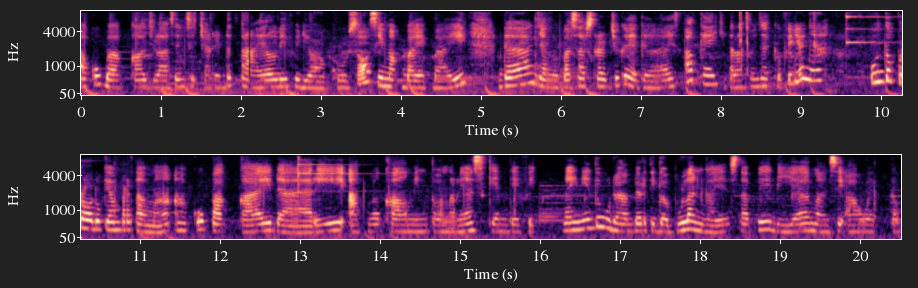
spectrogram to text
Aku bakal jelasin secara detail di video aku. So simak baik-baik. Dan jangan lupa subscribe juga ya guys. Oke okay, kita langsung aja ke videonya untuk produk yang pertama, aku pakai dari Acne Calming Tonernya Skintific. Nah ini tuh udah hampir 3 bulan guys, tapi dia masih awet tuh.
